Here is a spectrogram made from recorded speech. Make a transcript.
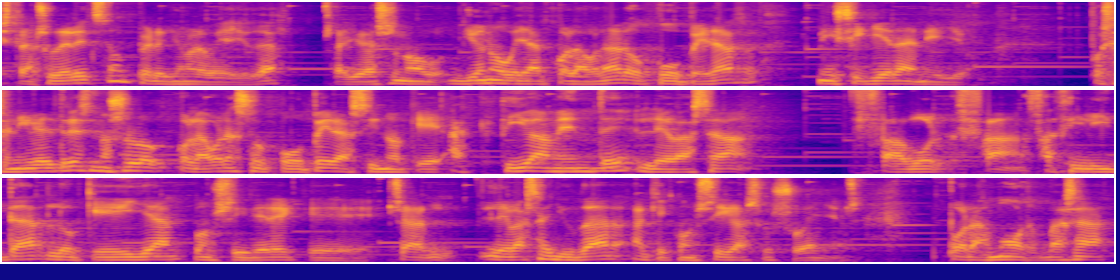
está en su derecho, pero yo no le voy a ayudar. O sea, yo, eso no, yo no voy a colaborar o cooperar ni siquiera en ello. Pues en nivel 3 no solo colaboras o cooperas, sino que activamente le vas a favor, facilitar lo que ella considere que, o sea, le vas a ayudar a que consiga sus sueños. Por amor, vas a,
